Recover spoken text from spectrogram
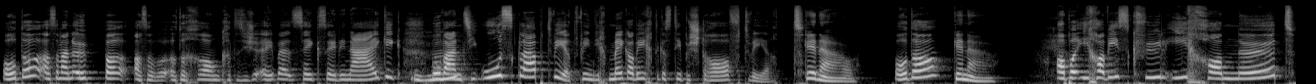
Oder? Also wenn jemand, also, oder krank, das ist eben sexuelle Neigung, wo wenn sie ausgelebt wird, finde ich mega wichtig, dass die bestraft wird. Genau, Oder? genau. Aber ich habe das Gefühl, ich kann nicht,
